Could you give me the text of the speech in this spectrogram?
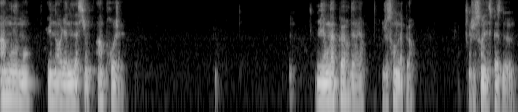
un mouvement, une organisation, un projet. Mais on a peur derrière. Je sens de la peur. Je sens une espèce de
